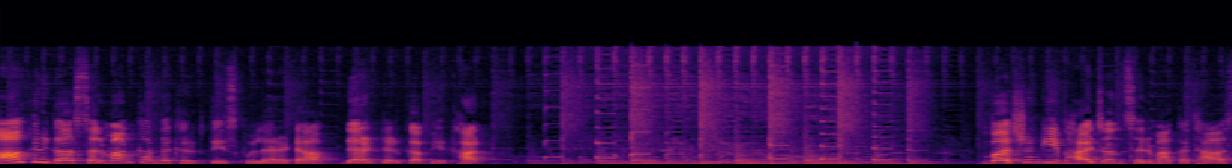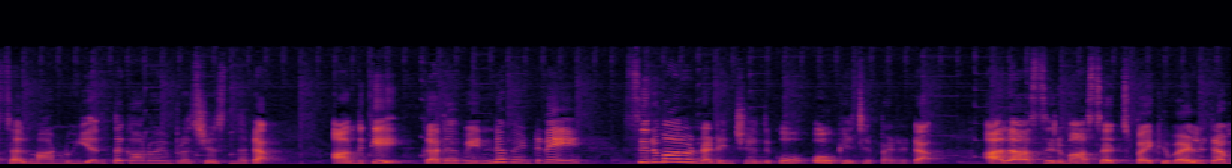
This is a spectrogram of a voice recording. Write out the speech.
ఆఖరిగా సల్మాన్ ఖాన్ దగ్గరకు తీసుకువెళ్ళారట డైరెక్టర్ కబీర్ ఖాన్. బజ్రంగి భాయ్జాన్ సినిమా కథ సల్మాన్ను ఎంతగానో ఇంప్రెస్ చేసిందట. అందుకే కథ విన్న వెంటనే సినిమాలో నటించేందుకు ఓకే చెప్పాడట. అలా సినిమా సెట్స్ పైకి వెళ్ళటం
